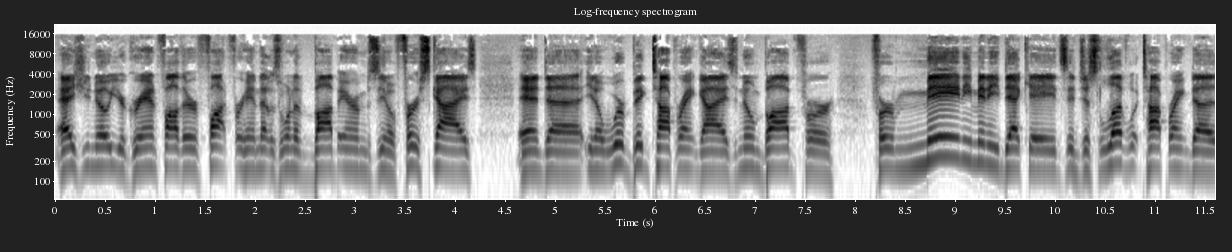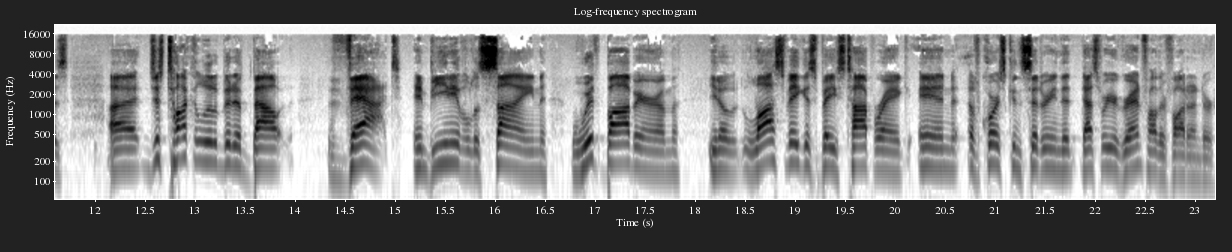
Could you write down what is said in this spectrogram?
as you know, your grandfather fought for him. That was one of Bob Arum's, you know, first guys. And uh, you know, we're big Top Rank guys. Known Bob for for many, many decades, and just love what Top Rank does. Uh, just talk a little bit about that and being able to sign with Bob Arum. You know, Las Vegas-based Top Rank, and of course, considering that that's where your grandfather fought under.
